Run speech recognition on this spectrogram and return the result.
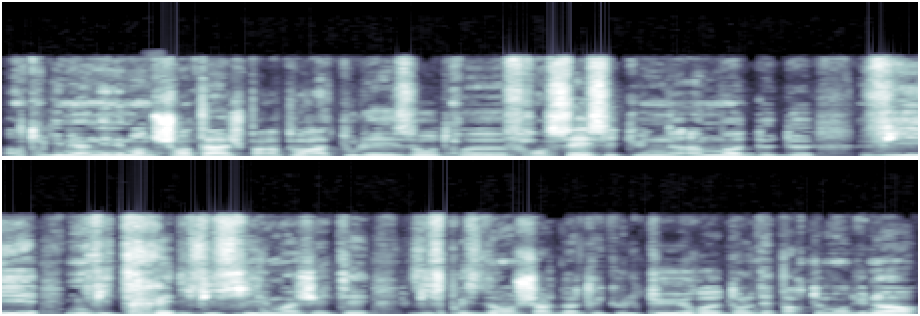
entre guillemets un élément de chantage par rapport à tous les autres euh, Français. C'est un mode de vie, une vie très difficile. Moi, j'ai été vice-président en charge de l'agriculture euh, dans le département du Nord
